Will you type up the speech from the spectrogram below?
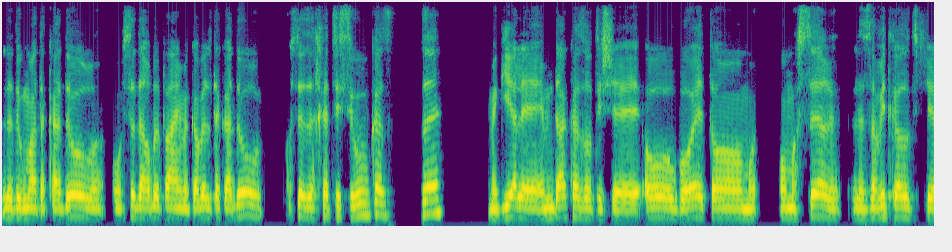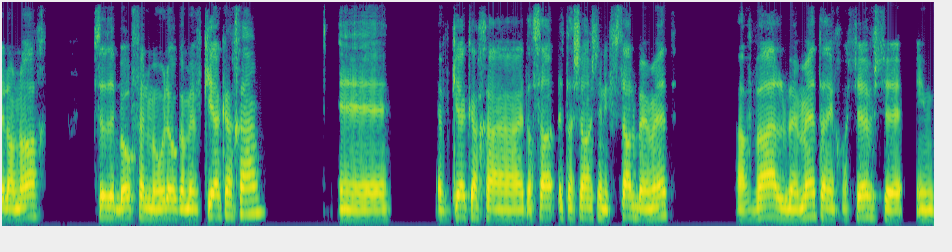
לדוגמה את הכדור, הוא עושה את זה הרבה פעמים, מקבל את הכדור, עושה איזה חצי סיבוב כזה, מגיע לעמדה כזאת שאו הוא בועט או, או מוסר לזווית כזאת שיהיה לו נוח, עושה את זה באופן מעולה, הוא גם הבקיע ככה. אה, הבקיע ככה את השער, את השער שנפסל באמת, אבל באמת אני חושב שעם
